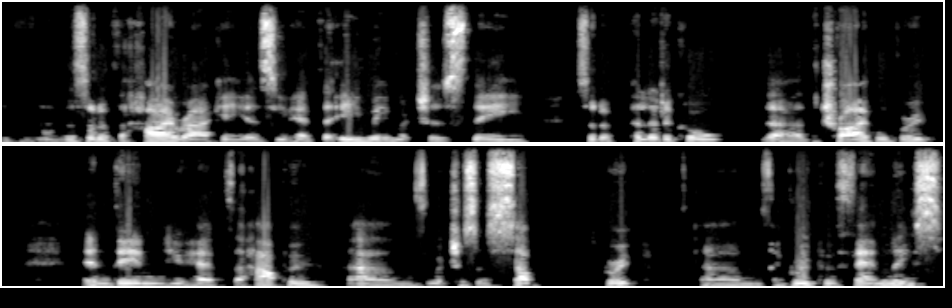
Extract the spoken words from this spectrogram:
the sort of the hierarchy is you have the iwi, which is the sort of political, uh, the tribal group, and then you have the hapu, um, which is a subgroup, um, a group of families,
